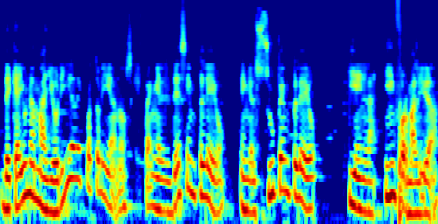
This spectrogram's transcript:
de que hay una mayoría de ecuatorianos que están en el desempleo, en el subempleo y en la informalidad.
